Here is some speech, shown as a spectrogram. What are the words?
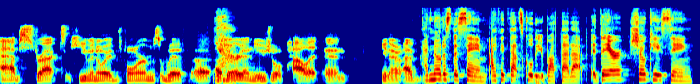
abstract humanoid forms with a, a very unusual palette, and you know, I've I've noticed the same. I think that's cool that you brought that up. They're showcasing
